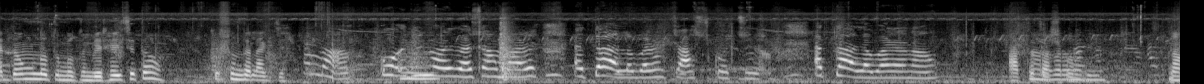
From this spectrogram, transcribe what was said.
একদম নতুন নতুন বের হয়েছে তো। খুব সুন্দর লাগছে। মা কদিন হয়ে গেছে আমার একটা অ্যালোভেরা চাষ করছি না। একটা অ্যালোভেরা নাও আচ্ছা চাষ করো। না।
